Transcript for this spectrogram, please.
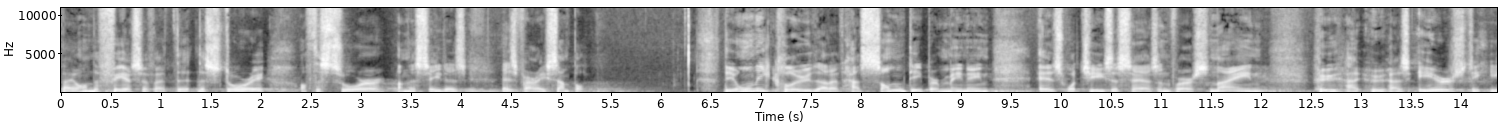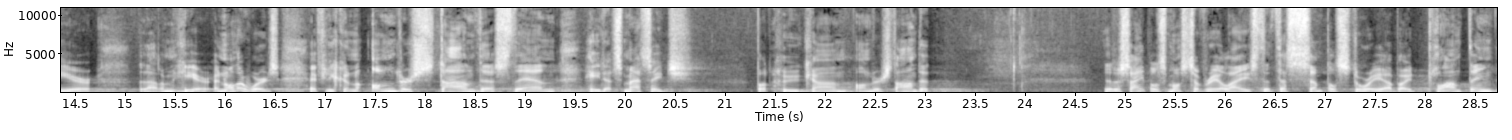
Now, on the face of it, the, the story of the sower and the seed is, is very simple. The only clue that it has some deeper meaning is what Jesus says in verse 9 Who, ha- who has ears to hear, let him hear. In other words, if you can understand this, then heed its message. But who can understand it? The disciples must have realized that this simple story about planting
